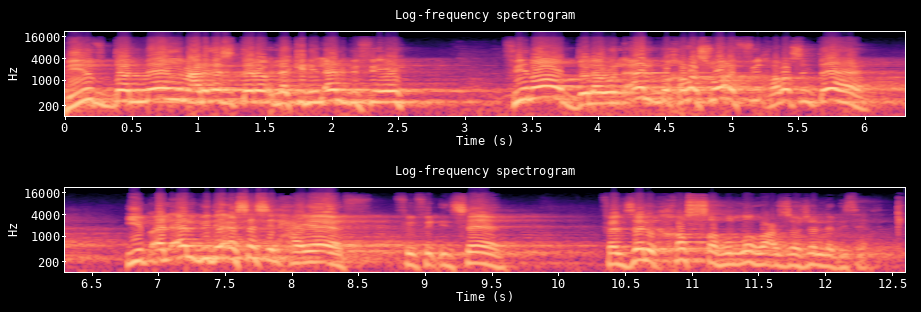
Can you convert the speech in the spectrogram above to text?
بيفضل نايم على جهاز التنفس لكن القلب في إيه؟ في نبض. لو القلب خلاص وقف فيه خلاص انتهى. يبقى القلب ده أساس الحياة في, في الإنسان. فلذلك خصه الله عز وجل بذلك.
